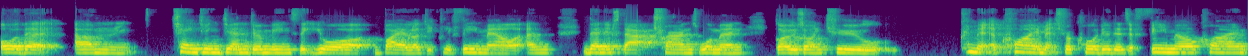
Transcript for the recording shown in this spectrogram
or that, um, changing gender means that you're biologically female. And then if that trans woman goes on to commit a crime, it's recorded as a female crime.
